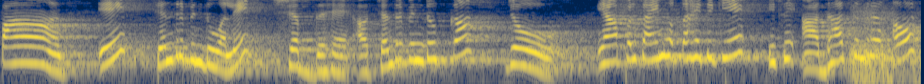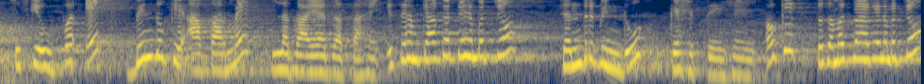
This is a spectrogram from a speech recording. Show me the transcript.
पाँच ये चंद्र बिंदु वाले शब्द है। और चंद्र बिंदु का जो यहाँ पर साइन होता है, देखिए, इसे आधा चंद्र और उसके ऊपर एक बिंदु के आकार में लगाया जाता है। इसे हम क्या कहते हैं बच्चों? चंद्र बिंदु कहते हैं। ओके तो समझ में आ गए ना बच्चों?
